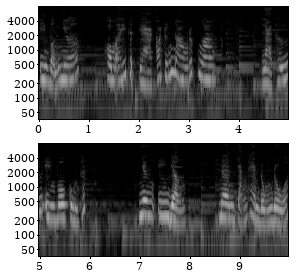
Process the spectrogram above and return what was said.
Yên vẫn nhớ, hôm ấy thịt gà có trứng non rất ngon, là thứ yên vô cùng thích. Nhưng yên giận, nên chẳng thèm đụng đũa.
